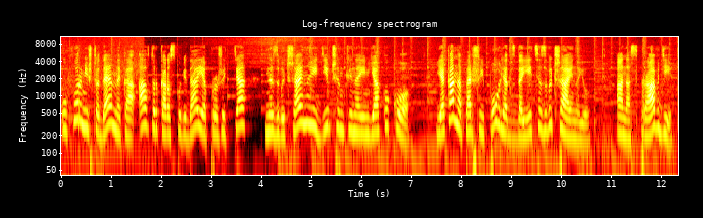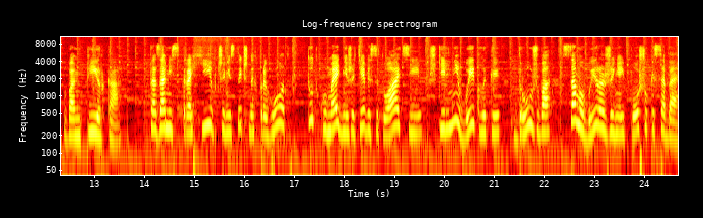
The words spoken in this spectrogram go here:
У формі щоденника авторка розповідає про життя незвичайної дівчинки на ім'я Коко, яка на перший погляд здається звичайною, а насправді вампірка. Та замість страхів чи містичних пригод тут кумедні життєві ситуації, шкільні виклики, дружба, самовираження й пошуки себе.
